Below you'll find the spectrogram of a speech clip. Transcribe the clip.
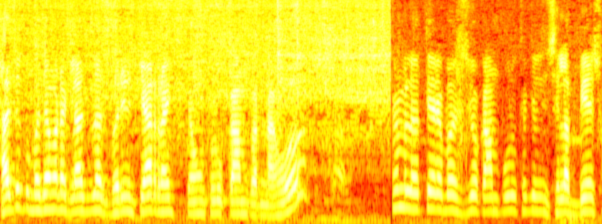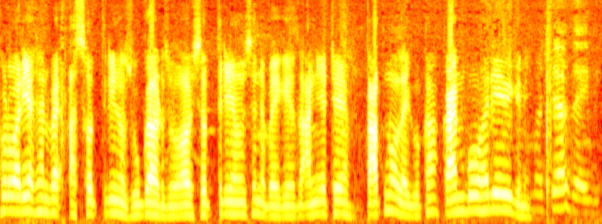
હાલ તો તું બધા માટે ગ્લાસ ગ્લાસ ભરીને ક્યારે રાખ કે હું થોડું કામ કરી નાખું હો. ફેમિલી અત્યારે બસ જો કામ પૂરું થઈ ગયું. છેલ્લા બે છોડવા રહ્યા છે ને ભાઈ આ છત્રીનો જુગાડ જો. હવે છત્રીનું છે ને ભાઈ કે આની હેઠે તાપ નો લાગ્યો કાં? કાયમ બહુ હરી આવી કે નહીં? મજા જ આવી.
